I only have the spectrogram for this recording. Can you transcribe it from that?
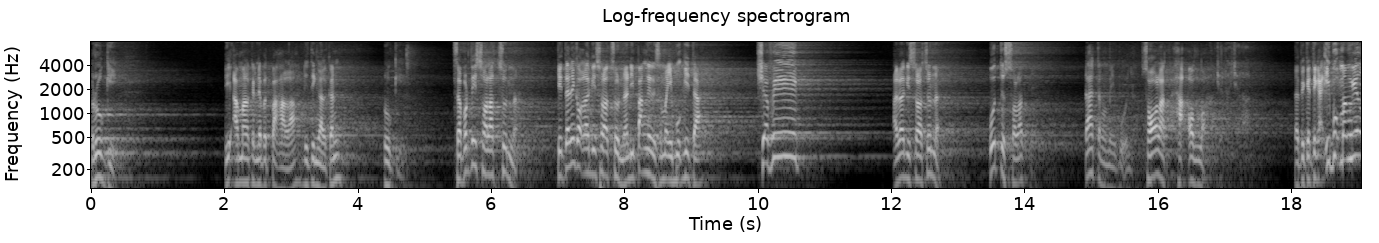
rugi. Diamalkan dapat pahala, ditinggalkan rugi. Seperti sholat sunnah. Kita ini kalau lagi sholat sunnah dipanggil sama ibu kita. Syafiq. Ada lagi sholat sunnah. Putus sholatnya. Datang sama ibunya. Sholat hak Allah. Tapi ketika ibu manggil,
